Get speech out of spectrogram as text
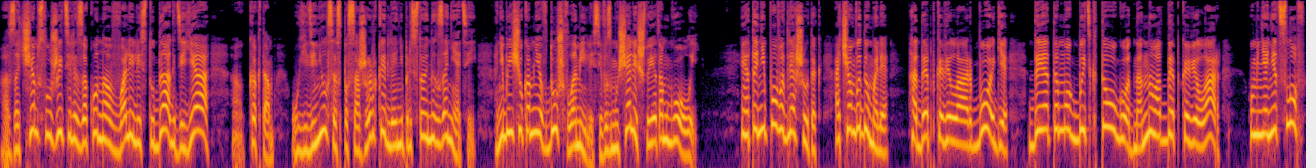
А зачем служители закона ввалились туда, где я... Э, как там, уединился с пассажиркой для непристойных занятий? Они бы еще ко мне в душ вломились и возмущались, что я там голый. Это не повод для шуток. О чем вы думали? Адепт Вилар, боги! Да это мог быть кто угодно, но адепт Вилар... У меня нет слов.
